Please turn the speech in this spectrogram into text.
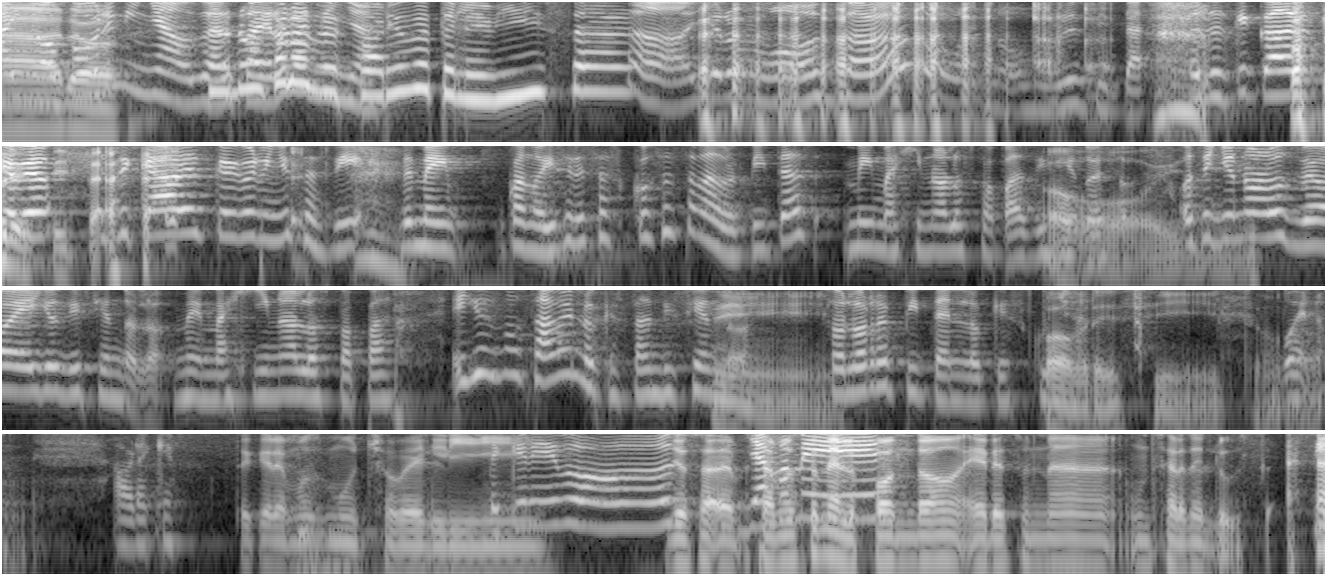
Ay, no, pobre niña, o sea, no uso era los niña. vestuarios de Televisa. Ay, qué hermosa. Ay, no, pobrecita. O sea, es que cada vez que veo, es que cada vez que oigo niños así, me- cuando dicen esas cosas tan adultitas, me imagino a los papás diciendo eso. O sea, yo no los veo a ellos diciéndolo, me imagino a los papás. Ellos no saben lo que están diciendo, Sí. solo repiten lo que escuchan. Pobrecito. Bueno, ¿ahora qué? Te queremos mucho, Beli. Te queremos. Yo sab- sabemos que en el Llámame. fondo eres una, un ser de luz. Sí,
